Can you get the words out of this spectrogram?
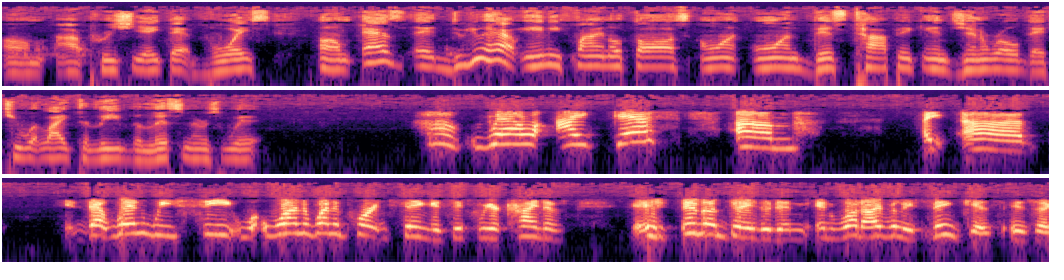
Um, I appreciate that voice. Um, as uh, do you have any final thoughts on on this topic in general that you would like to leave the listeners with? Well, I guess um, I, uh, that when we see one one important thing is if we're kind of inundated in in what I really think is is a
